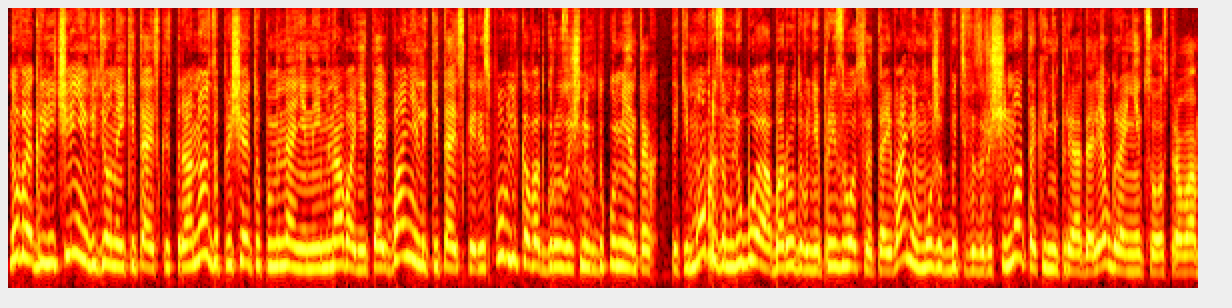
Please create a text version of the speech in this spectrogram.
Новые ограничения, введенные китайской стороной, запрещают упоминание наименований Тайвань или Китайская республика в отгрузочных документах. Таким образом, любое оборудование производства Тайваня может быть возвращено, так и не преодолев границу острова.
